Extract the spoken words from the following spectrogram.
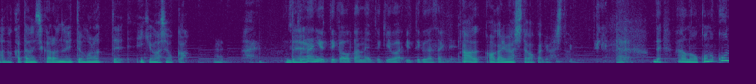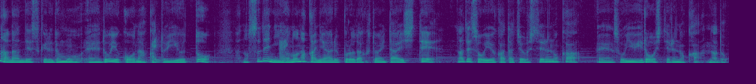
あの肩の力抜いてもらっていきましょうか。はいはい、ちょっとで何言ってるか分かんないときは言ってくださいね。あわかりましたわかりました。はい。であのこのコーナーなんですけれども、えーどういうコーナーかというとあのすでに世の中にあるプロダクトに対して、なぜそういう形をしているのか、えーそういう色をしているのかなど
